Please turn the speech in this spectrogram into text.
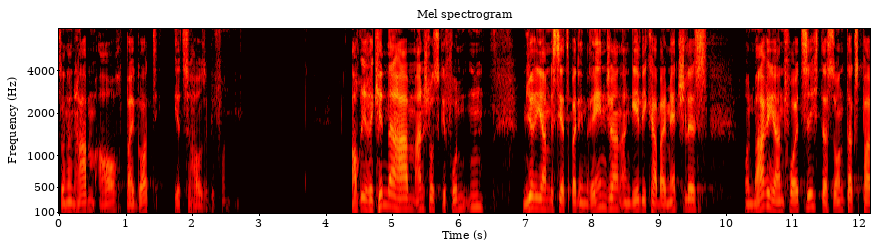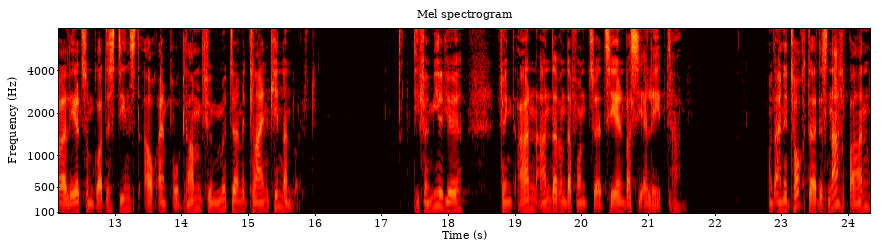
sondern haben auch bei Gott ihr Zuhause gefunden. Auch ihre Kinder haben Anschluss gefunden. Miriam ist jetzt bei den Rangern, Angelika bei Matchless und Marian freut sich, dass sonntags parallel zum Gottesdienst auch ein Programm für Mütter mit kleinen Kindern läuft. Die Familie fängt an, anderen davon zu erzählen, was sie erlebt haben. Und eine Tochter des Nachbarn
